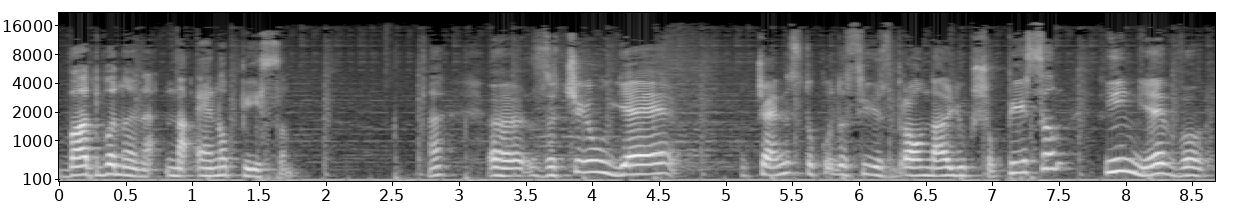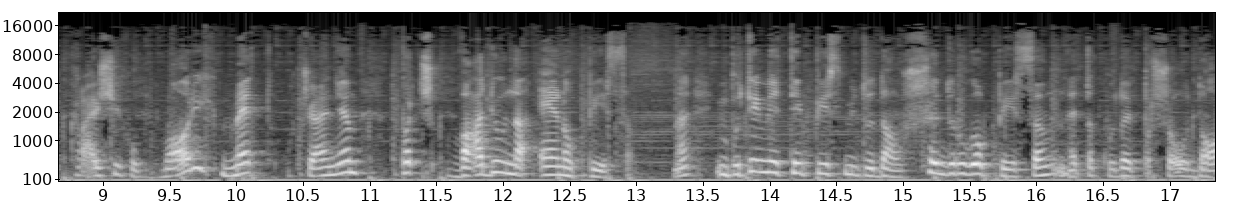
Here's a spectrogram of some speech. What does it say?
vadba na, na eno pesem. Uh, začel je učenec tako, da si je izbral najljubšo pesem in je v krajših odmorih med učenjem pač vadil na eno pesem. Ne? In potem je te pesmi dodal še drugo pesem, ne? tako da je prišel do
